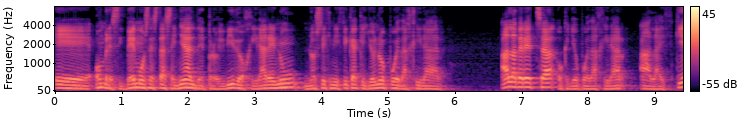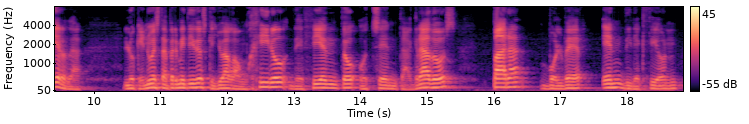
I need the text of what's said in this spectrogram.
Eh, hombre, si vemos esta señal de prohibido girar en U, no significa que yo no pueda girar a la derecha o que yo pueda girar a la izquierda. Lo que no está permitido es que yo haga un giro de 180 grados para volver en dirección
